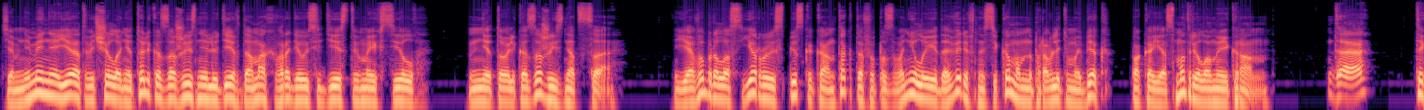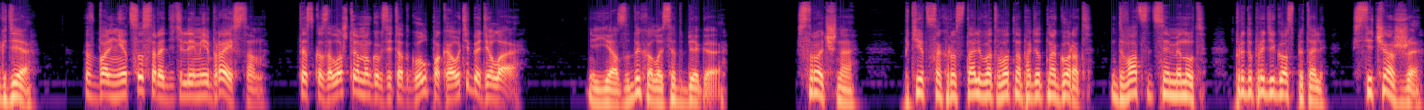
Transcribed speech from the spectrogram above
Тем не менее, я отвечала не только за жизни людей в домах в радиусе действия моих сил, не только за жизнь отца. Я выбрала Сьерру из списка контактов и позвонила ей, доверив насекомым направлять мой бег, пока я смотрела на экран. «Да». «Ты где?» «В больнице с родителями и Брайсом. Ты сказала, что я могу взять отгул, пока у тебя дела». Я задыхалась от бега. «Срочно! Птица Хрусталь вот-вот нападет на город. 27 минут. Предупреди госпиталь. Сейчас же.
